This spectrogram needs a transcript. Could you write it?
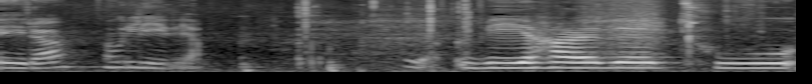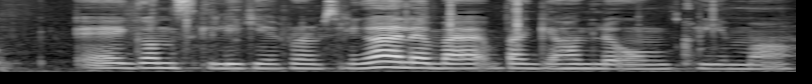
Øyra. Olivia. Ja, vi har eh, to eh, ganske like problemstillinger, eller begge handler om klima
